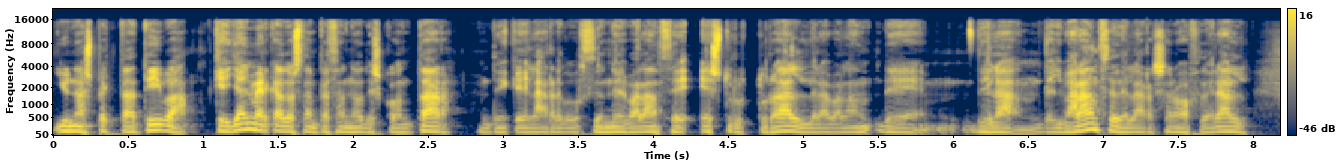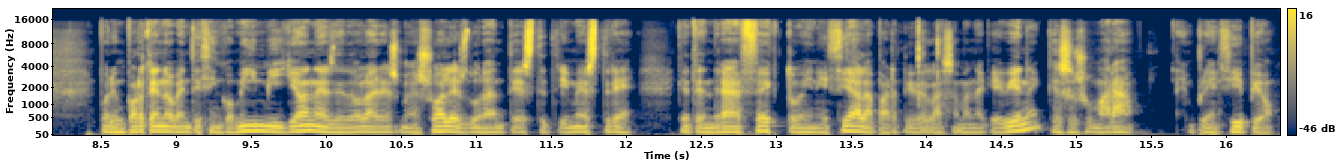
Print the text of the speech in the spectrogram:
y una expectativa que ya el mercado está empezando a descontar de que la reducción del balance estructural de la, del balance de la Reserva Federal por importe de 95.000 millones de dólares mensuales durante este trimestre que tendrá efecto inicial a partir de la semana que viene, que se sumará en principio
